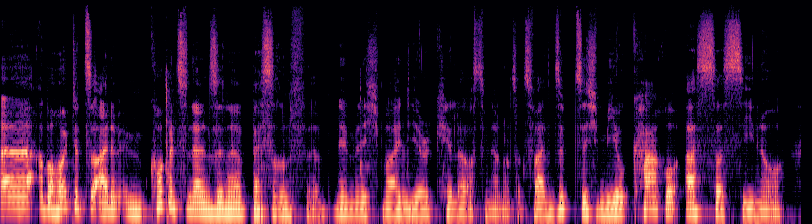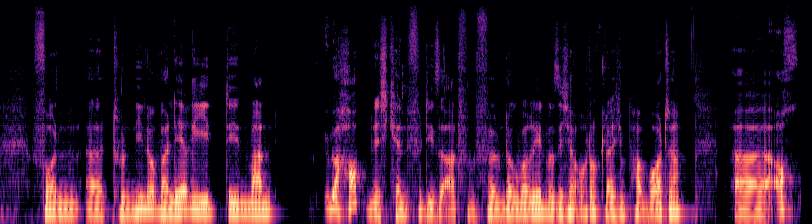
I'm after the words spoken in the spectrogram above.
Äh, aber heute zu einem im konventionellen Sinne besseren Film, nämlich My mhm. Dear Killer aus dem Jahr 1972, Mio Caro Assassino von äh, Tonino Valeri, den man überhaupt nicht kenne für diese Art von Film. Darüber reden wir sicher auch noch gleich ein paar Worte. Äh, auch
